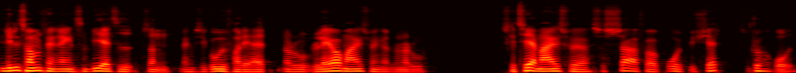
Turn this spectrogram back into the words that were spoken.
en lille tommelfingerregel, som vi altid sådan, hvad kan man sige, går ud fra, det er, at når du laver markedsføring, eller når du skal til at markedsføre, så sørg for at bruge et budget, som du har råd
